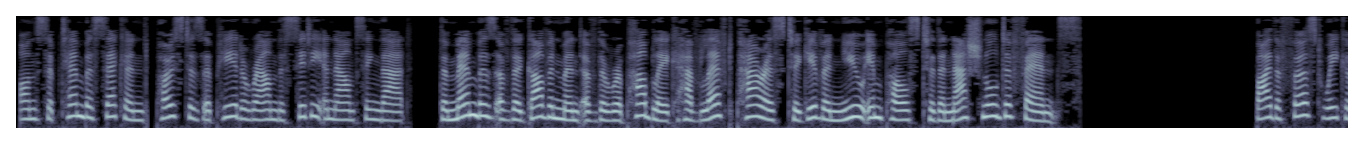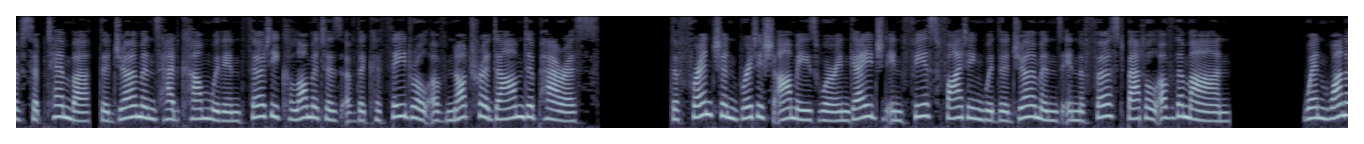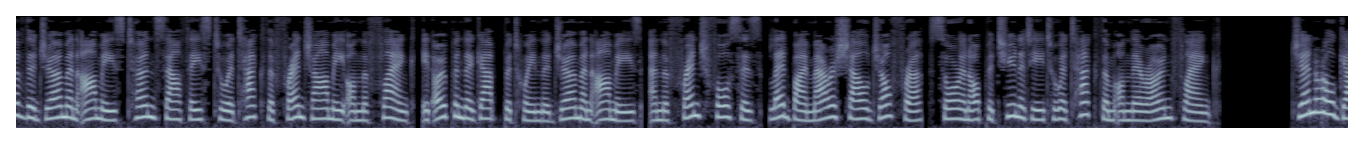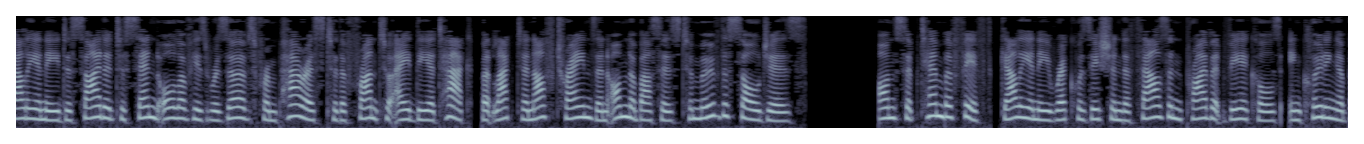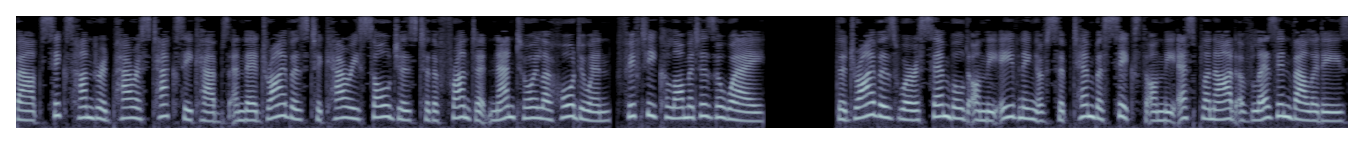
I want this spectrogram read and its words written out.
On September 2, posters appeared around the city announcing that, "...the members of the government of the Republic have left Paris to give a new impulse to the national defense." By the first week of September, the Germans had come within 30 kilometers of the Cathedral of Notre-Dame de Paris. The French and British armies were engaged in fierce fighting with the Germans in the First Battle of the Marne. When one of the German armies turned southeast to attack the French army on the flank, it opened a gap between the German armies, and the French forces, led by Maréchal Joffre, saw an opportunity to attack them on their own flank. General Gallieni decided to send all of his reserves from Paris to the front to aid the attack, but lacked enough trains and omnibuses to move the soldiers. On September 5, Gallieni requisitioned a thousand private vehicles, including about 600 Paris taxicabs and their drivers to carry soldiers to the front at Nanteuil-le-Haudouin, 50 kilometers away. The drivers were assembled on the evening of September 6 on the esplanade of Les Invalides.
